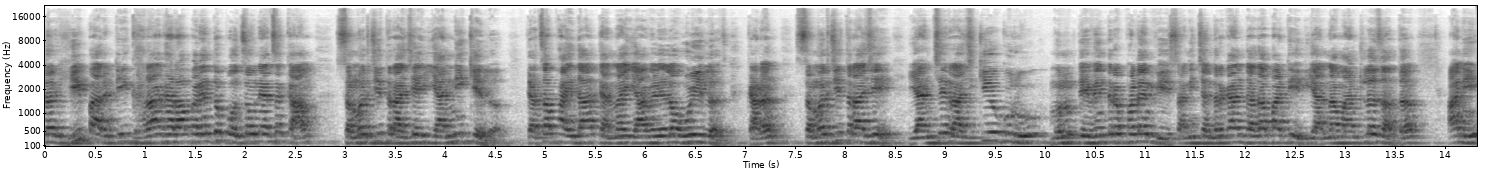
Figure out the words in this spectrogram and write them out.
तर ही पार्टी घराघरापर्यंत पोहोचवण्याचं काम समरजित राजे यांनी केलं. त्याचा फायदा त्यांना यावेळेला होईलच. कारण समरजित राजे यांचे राजकीय गुरु म्हणून देवेंद्र फडणवीस आणि चंद्रकांत दादा पाटील यांना म्हटलं जातं. आणि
